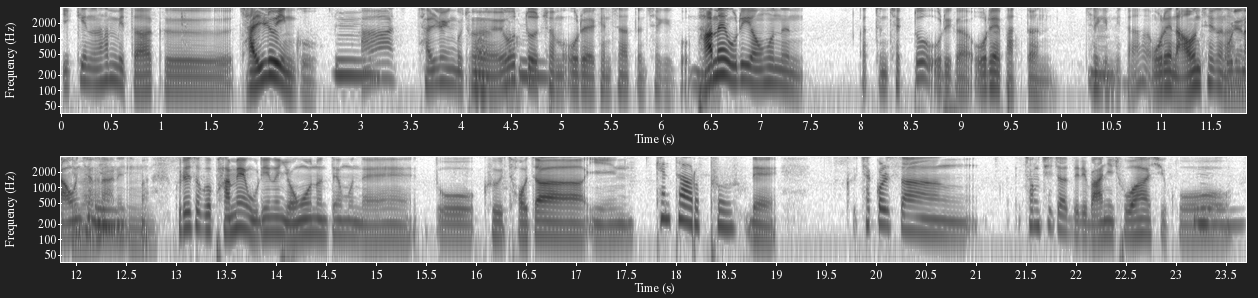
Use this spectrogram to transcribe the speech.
있기는 합니다. 그 잔류인구. 음. 아 잔류인구 네, 좋았죠. 이것도 음. 참 올해 괜찮았던 책이고 음. 밤에 우리 영혼은 같은 책도 우리가 올해 봤던 책입니다. 올해 나온 책은 음. 올해 아니지만. 나온 책은 음. 아니지만 그래서 그 밤에 우리는 영혼은 때문에 또 그 저자인 켄트 하루프. 네. 그 책걸상 청취자들이 많이 좋아하시고 음.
